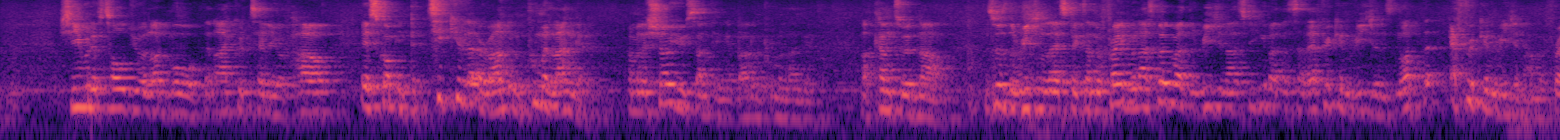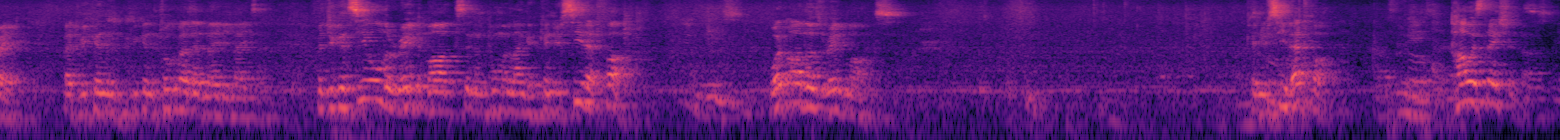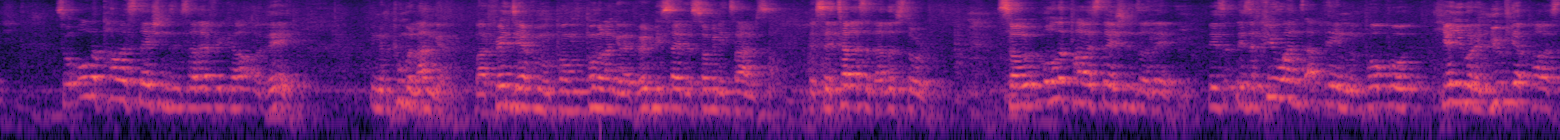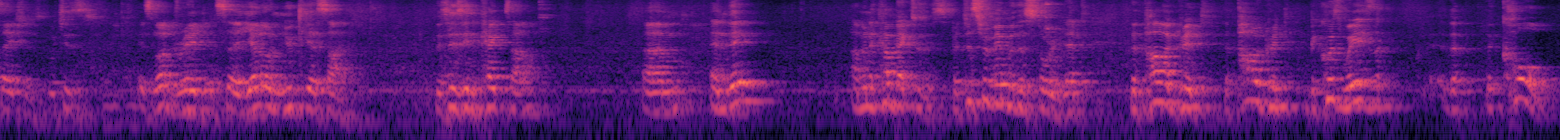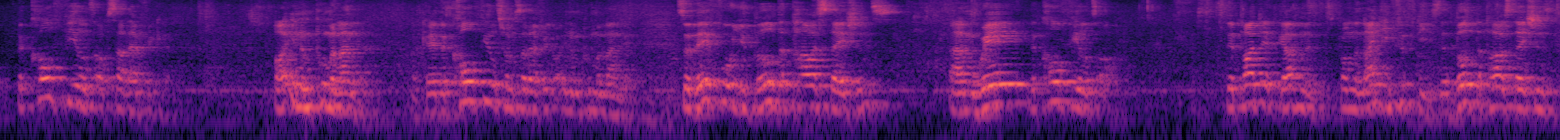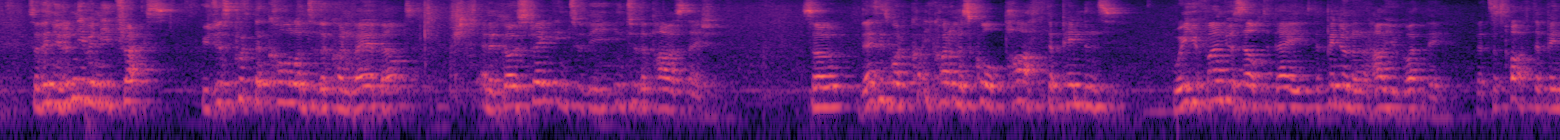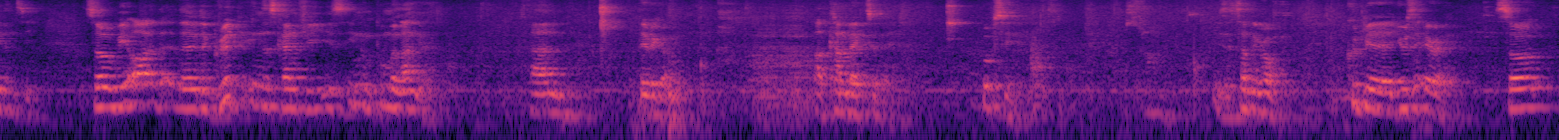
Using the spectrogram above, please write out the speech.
She would have told you a lot more than I could tell you of how Eskom, in particular around Mpumalanga, I'm going to show you something about Mpumalanga. I'll come to it now. This was the regional aspect. I'm afraid when I spoke about the region, I was speaking about the South African regions, not the African region, I'm afraid. But we can, we can talk about that maybe later. But you can see all the red marks in Mpumalanga. Can you see that far? Yes. What are those red marks? Can you see that far? Power stations. So all the power stations in South Africa are there in Mpumalanga. My friends here from Mpumalanga have heard me say this so many times. They say, tell us another story. So all the power stations are there. There's, there's a few ones up there in Limpopo. Here you've got a nuclear power station, which is, it's not red, it's a yellow nuclear site. This is in Cape Town. Um, and then, I'm going to come back to this, but just remember the story that the power grid, the power grid, because where's the, the, the coal, the coal fields of South Africa are in Mpumalanga. Okay, the coal fields from South Africa are in Mpumalanga. So therefore you build the power stations um, where the coal fields are. The apartheid government from the 1950s, they built the power stations so then you didn't even need trucks. You just put the coal onto the conveyor belt and it goes straight into the, into the power station. So that is what economists call path dependency. Where you find yourself today is dependent on how you got there. That's a path dependency. So we are, the, the, the grid in this country is in Mpumalanga. Um, there we go. I'll come back to that. Oopsie. Is it something wrong? Could be a user error. So,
